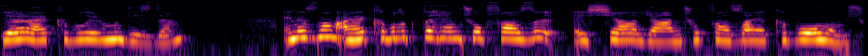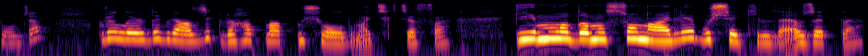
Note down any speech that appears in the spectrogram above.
diğer ayakkabılarımı dizdim. En azından ayakkabılıkta hem çok fazla eşya yani çok fazla ayakkabı olmamış olacak. Buraları da birazcık rahatlatmış oldum açıkçası. Giyim odamın son hali bu şekilde özetle.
